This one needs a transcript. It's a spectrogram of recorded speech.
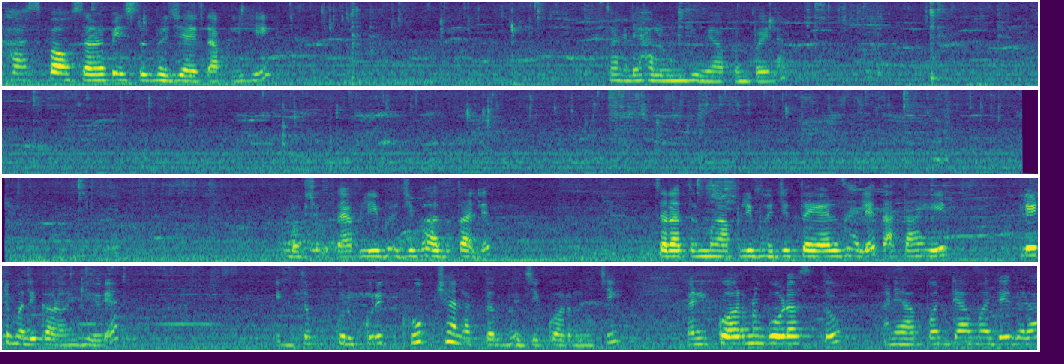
खास पावसाळा पेस्ट भजी आहेत आपली ही. चांगली हलवून घेऊया आपण पहिला. बघू शकता आपली भजी भाजत आलेत. चला तर मग आपली भजी तयार झालेत. आता हे प्लेटमध्ये काढून घेऊया. एकदम कुरकुरीत खूप छान लागतात भजी कॉर्नची. आणि कॉर्न गोड असतो. आणि आपण त्यामध्ये जरा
